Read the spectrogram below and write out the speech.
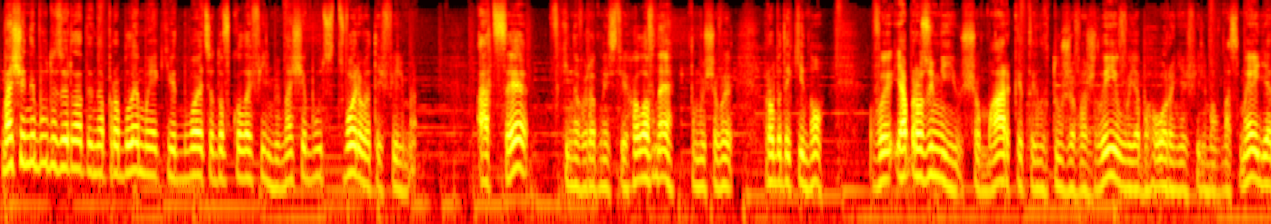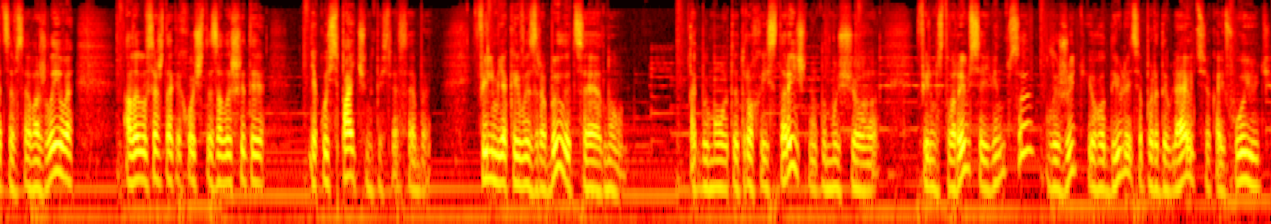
наші не будуть звертати на проблеми, які відбуваються довкола фільмів. Наші будуть створювати фільми. А це в кіновиробництві головне, тому що ви робите кіно. Ви, я розумію, що маркетинг дуже важливий, обговорення фільмів мас-медіа це все важливе, але ви все ж таки хочете залишити якусь спадщину після себе. Фільм, який ви зробили, це, ну, так би мовити, трохи історично, тому що фільм створився і він все лежить, його дивляться, передивляються, кайфують.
